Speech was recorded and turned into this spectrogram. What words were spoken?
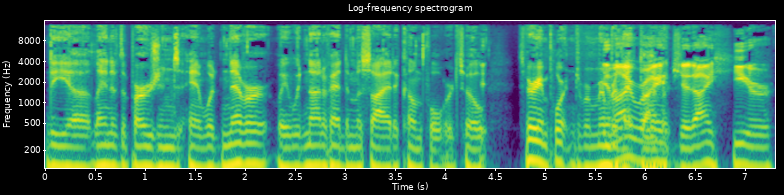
the uh, land of the Persians and would never we would not have had the Messiah to come forward. So it's very important to remember Am that. I right? deliverance. Did I hear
